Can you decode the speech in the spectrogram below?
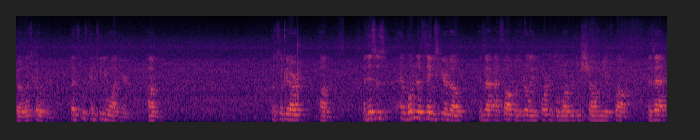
So let's go here. Let's, let's continue on here. Um, let's look at our, um, and this is, and one of the things here though, is that I thought was really important that the Lord was just showing me as well, is that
